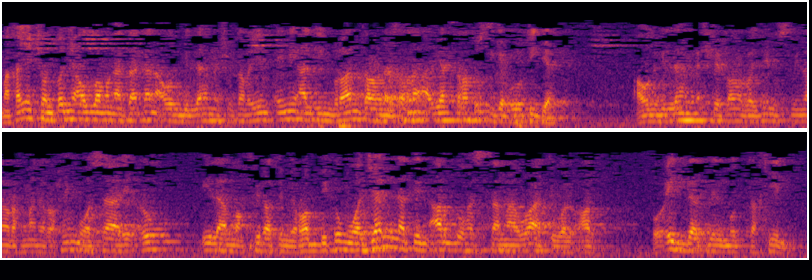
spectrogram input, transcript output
Makanya contohnya Allah mengatakan A'udzubillah minasyaitonir Ini Al-Imran kalau tidak salah ayat 133. A'udzubillah minasyaitonir Bismillahirrahmanirrahim. Wasari'u ila maghfiratin min rabbikum wa jannatin arduha as-samawati wal ard. Uiddat lil muttaqin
